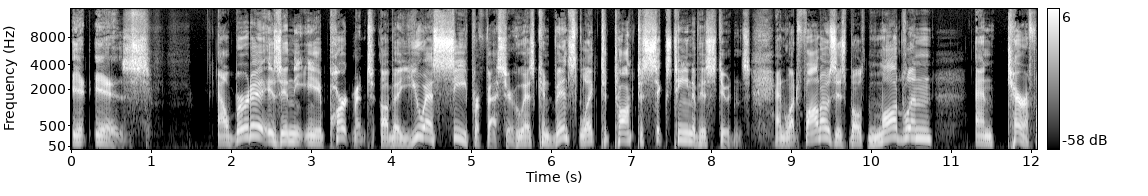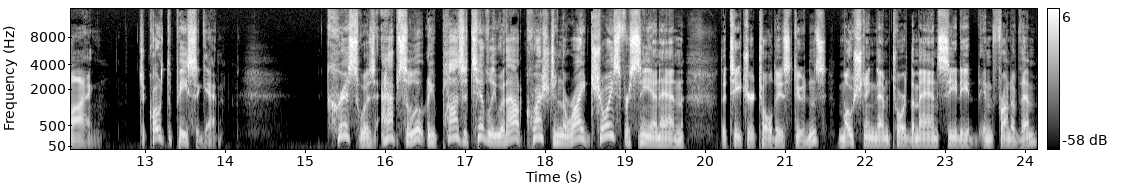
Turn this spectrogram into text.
it is. Alberta is in the apartment of a USC professor who has convinced Licht to talk to 16 of his students. And what follows is both maudlin and terrifying. To quote the piece again Chris was absolutely positively without question the right choice for CNN, the teacher told his students, motioning them toward the man seated in front of them.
